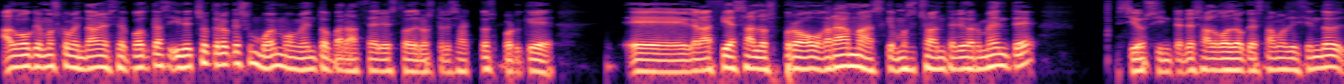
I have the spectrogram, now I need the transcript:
algo que hemos comentado en este podcast y de hecho creo que es un buen momento para hacer esto de los tres actos porque eh, gracias a los programas que hemos hecho anteriormente, si os interesa algo de lo que estamos diciendo,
